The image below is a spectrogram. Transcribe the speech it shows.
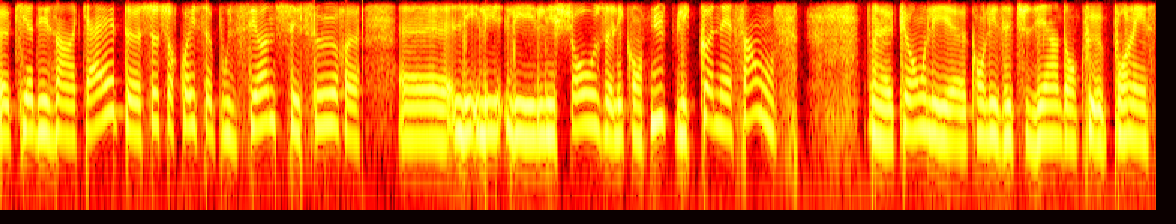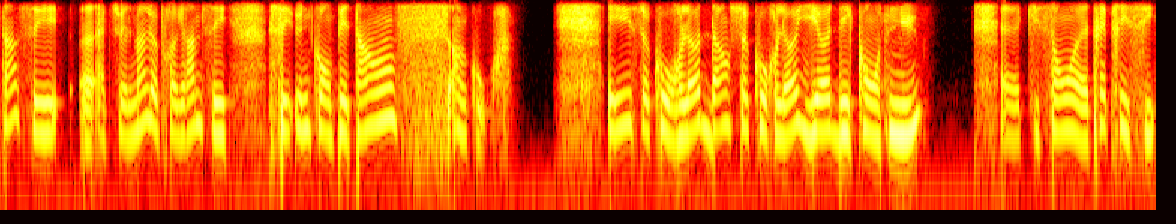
euh, qu'il y a des enquêtes, euh, ce sur quoi ils se positionnent, c'est sur les, les, les, les, choses, les contenus, les connaissances qu'ont les qu'ont les étudiants. Donc pour l'instant, c'est actuellement le programme, c'est c'est une compétence en cours. Et ce cours-là, dans ce cours-là, il y a des contenus qui sont très précis.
